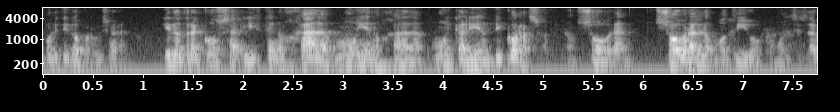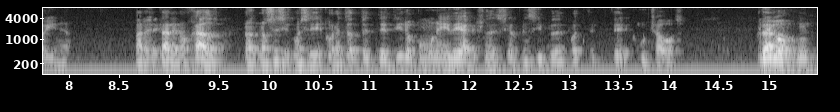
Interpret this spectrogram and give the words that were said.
político profesional, quiere otra cosa y está enojada, muy enojada, muy caliente y con razón, ¿no? Sobran, sobran los motivos, como dice Sabina, para estar enojados. No, no sé si coincidís con esto, te, te tiro como una idea que yo decía al principio, después te, te escucho a vos. Claro. Digo,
